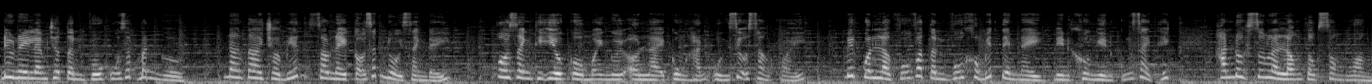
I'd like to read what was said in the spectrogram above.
Điều này làm cho Tần Vũ cũng rất bất ngờ. Nàng ta cho biết sau này cậu rất nổi danh đấy. Vô danh thì yêu cầu mọi người ở lại cùng hắn uống rượu sảng khoái. Biết quân Lạc Vũ và Tần Vũ không biết tên này nên Khương Nghiên cũng giải thích. Hắn được xưng là Long tộc Song Hoàng,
